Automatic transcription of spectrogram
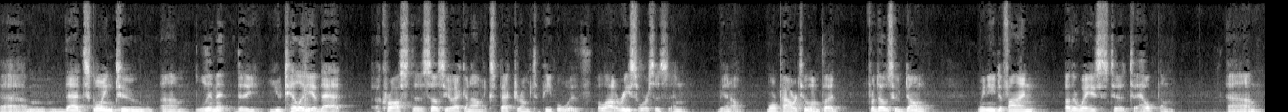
um, that's going to um, limit the utility of that across the socioeconomic spectrum to people with a lot of resources and you know more power to them but for those who don't we need to find other ways to, to help them. Um,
